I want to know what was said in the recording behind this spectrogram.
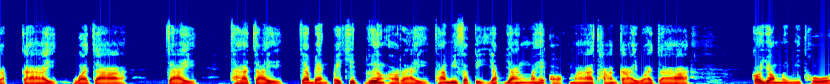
กับกาย วาจา ใจ ถ้าใจ จะแบ่งไปคิดเรื่องอะไร ถ้ามีสติยับยั้งไม่ให้ออกมาทางกายวาจา ก็ย่อมไม่มีโทษ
